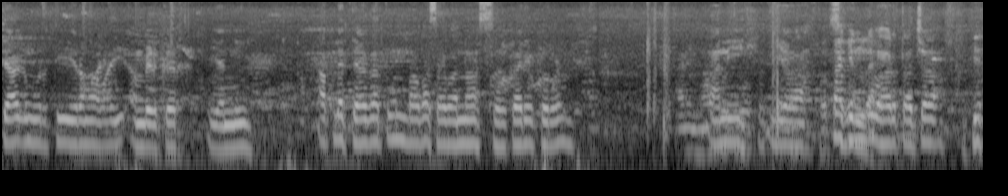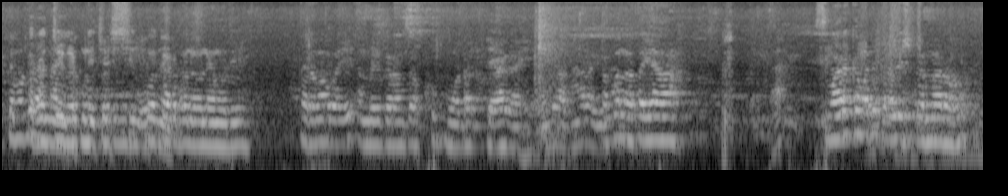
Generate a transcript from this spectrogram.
त्यागमूर्ती रमाबाई आंबेडकर यांनी आपल्या त्यागातून बाबासाहेबांना सहकार्य करून आणि या हिंदू भारताच्या राज्यघटनेचे शिल्पकार बनवण्यामध्ये रमाबाई आंबेडकरांचा खूप मोठा त्याग आहे. आपण आता या स्मारकामध्ये प्रवेश करणार आहोत.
